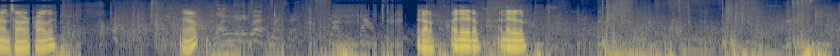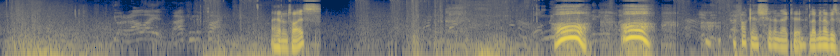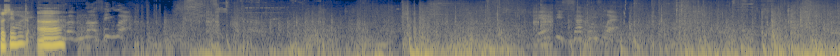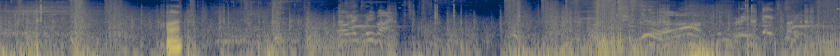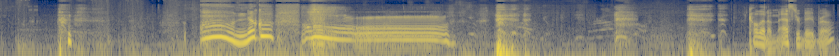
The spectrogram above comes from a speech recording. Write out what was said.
On tower, probably. Yep. I got him. I needed him. I needed him. I hit him twice. Oh! Oh! I fucking shit in that kid. Let me know if he's pushing. Uh. On. Oh, nickel. Call that a masturbate, bro.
